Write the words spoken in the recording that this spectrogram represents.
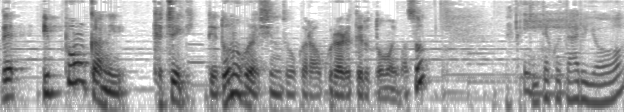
で、1分間に血液ってどのぐらい心臓から送られてると思います？なんか聞いたことあるよ。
